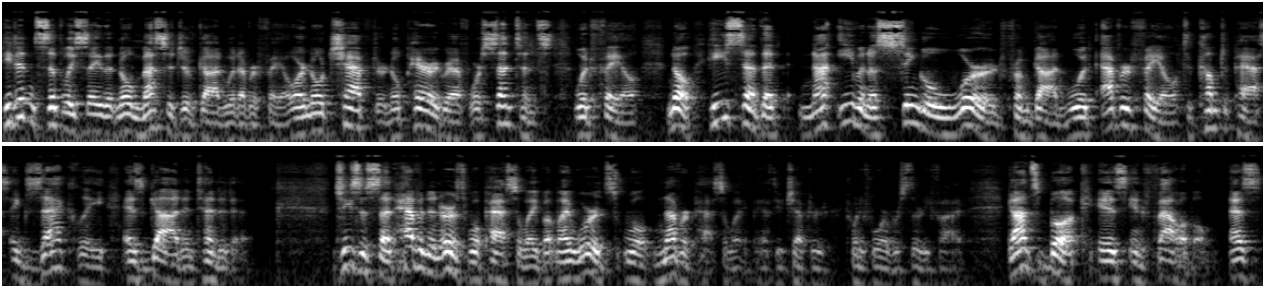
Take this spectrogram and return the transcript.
He didn't simply say that no message of God would ever fail, or no chapter, no paragraph, or sentence would fail. No, he said that not even a single word from God would ever fail to come to pass exactly as God intended it. Jesus said, Heaven and earth will pass away, but my words will never pass away. Matthew chapter 24, verse 35. God's book is infallible. As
